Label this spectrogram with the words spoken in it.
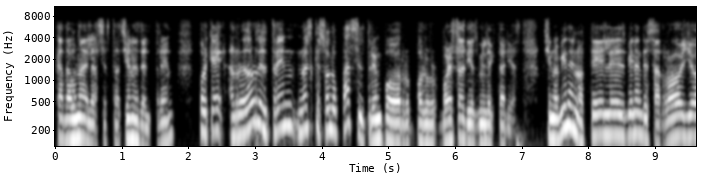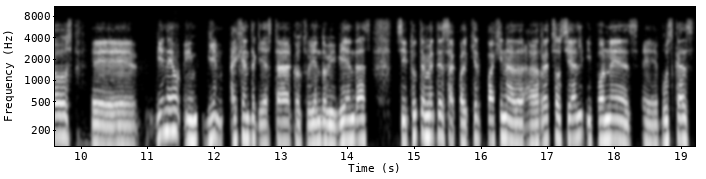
cada una de las estaciones del tren, porque alrededor del tren no es que solo pase el tren por, por, por estas 10.000 hectáreas, sino vienen hoteles, vienen desarrollos, eh, viene bien, hay gente que ya está construyendo viviendas. Si tú te metes a cualquier página, a red social y pones, eh, buscas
